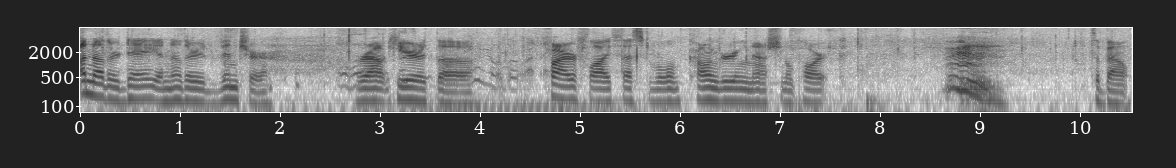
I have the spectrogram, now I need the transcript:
another day, another adventure. We're out here at the Firefly Festival, Congaree National Park. it's about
